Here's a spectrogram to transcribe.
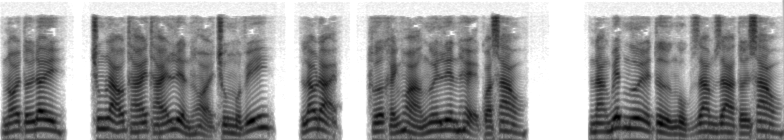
Nói tới đây, Trung lão thái thái liền hỏi Trung một vĩ, lão đại, hứa Khánh Hòa ngươi liên hệ quá sao? Nàng biết ngươi từ ngục giam ra tới sao?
